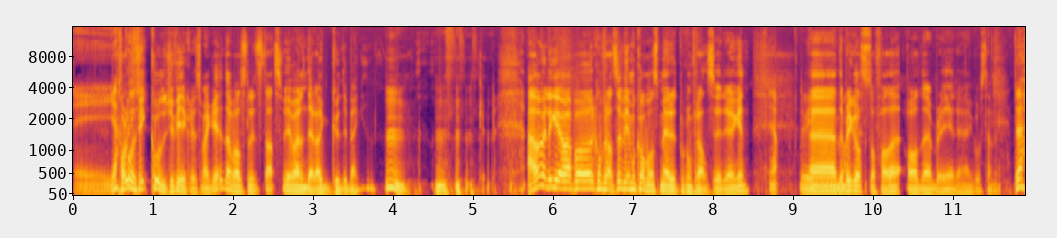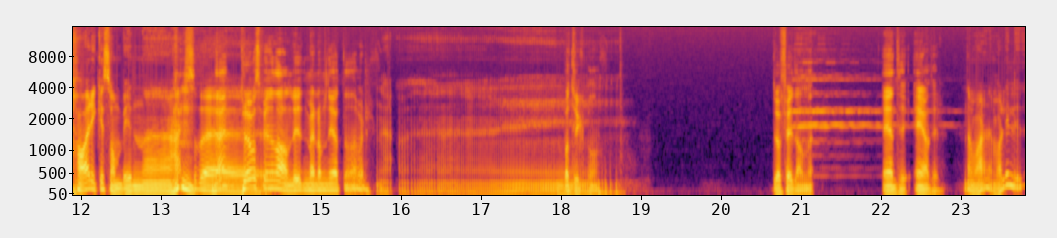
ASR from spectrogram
Eh, Ja, Folk fikk kode 24-klistremerker. Det var også litt stas. Vi var en del av goodiebagen. mm. Det var veldig gøy å være på konferanse. Vi må komme oss mer ut på konferanser, Jørgen. ja, det, Eh, det blir godt stoff av det, og det blir eh, god stemning. Det har ikke zombien uh, her, så det Nei, prøv å spille en annen lyd mellom nyhetene, da vel. Ja, Bare trykk på den. Du har føyd den ned. En, til, en gang til. Den var, den var litt lyd.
